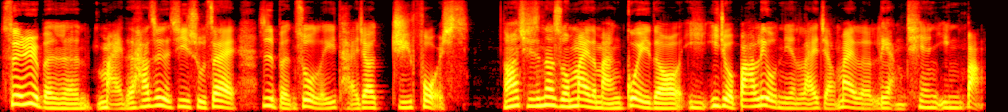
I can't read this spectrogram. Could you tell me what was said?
所以日本人买的他这个技术，在日本做了一台叫 G Force。然后其实那时候卖的蛮贵的哦，以一九八六年来讲，卖了两千英镑，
